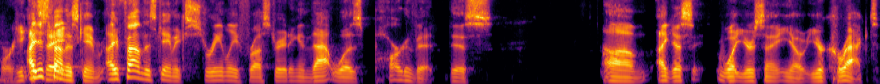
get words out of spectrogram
Or he i just say, found this game i found this game extremely frustrating and that was part of it this um i guess what you're saying you know you're correct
